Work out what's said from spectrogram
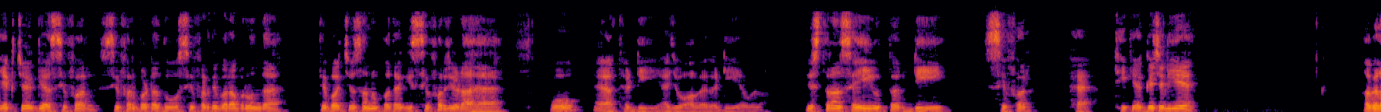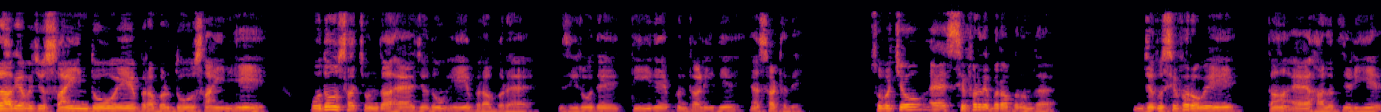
1 ਚੋਂ 1 ਗਿਆ 0 0 ਬਟਾ 2 0 ਦੇ ਬਰਾਬਰ ਹੁੰਦਾ ਹੈ। ਤੇ ਬੱਚੋ, ਸਾਨੂੰ ਪਤਾ ਹੈ ਕਿ 0 ਜਿਹੜਾ ਹੈ, ਉਹ ਇਹ ਇੱਥੇ D ਇਹ ਜਵਾਬ ਹੈਗਾ ਡੀ ਹੈ ਵਾਲਾ। ਇਸ ਤਰ੍ਹਾਂ ਸਹੀ ਉੱਤਰ ਡੀ 0 ਹੈ। ਠੀਕ ਹੈ? ਅੱਗੇ ਚਲਿਏ। ਅਗਲਾ ਆ ਗਿਆ ਬੱਚੋ sin 2a ਬਰਾਬਰ 2 sin a ਉਦੋਂ ਸੱਚ ਹੁੰਦਾ ਹੈ ਜਦੋਂ a ਬਰਾਬਰ ਹੈ 0 ਦੇ 30 ਦੇ 45 ਦੇ ਜਾਂ 60 ਦੇ। ਸੋ ਬੱਚੋ ਇਹ ਸਿਫਰ ਦੇ ਬਰਾਬਰ ਹੁੰਦਾ ਹੈ। ਜਦੋਂ ਸਿਫਰ ਹੋਵੇ ਤਾਂ ਇਹ ਹਾਲਤ ਜਿਹੜੀ ਹੈ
